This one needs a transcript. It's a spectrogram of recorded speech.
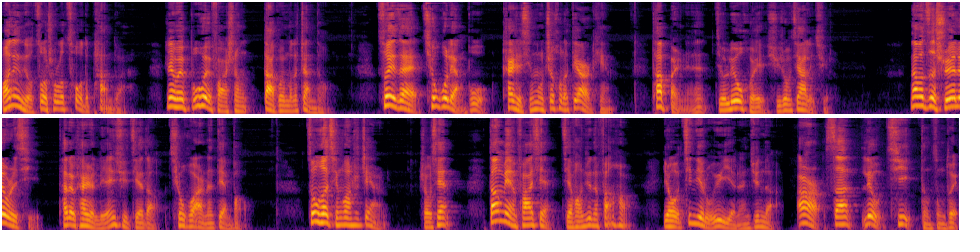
王敬久做出了错误的判断，认为不会发生大规模的战斗，所以在邱胡两部开始行动之后的第二天，他本人就溜回徐州家里去了。那么自十月六日起，他就开始连续接到秋胡二人的电报。综合情况是这样的：首先，当面发现解放军的番号有晋冀鲁豫野战军的二、三、六、七等纵队，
